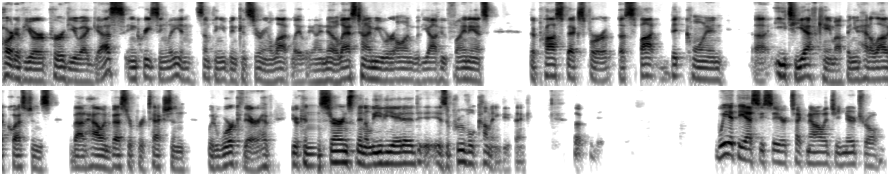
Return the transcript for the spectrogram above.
part of your purview, I guess, increasingly, and something you've been considering a lot lately. I know. Last time you were on with Yahoo Finance, the prospects for a spot Bitcoin uh, ETF came up, and you had a lot of questions about how investor protection would work there. Have your concerns been alleviated? Is approval coming, do you think? Look, we at the SEC are technology neutral,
